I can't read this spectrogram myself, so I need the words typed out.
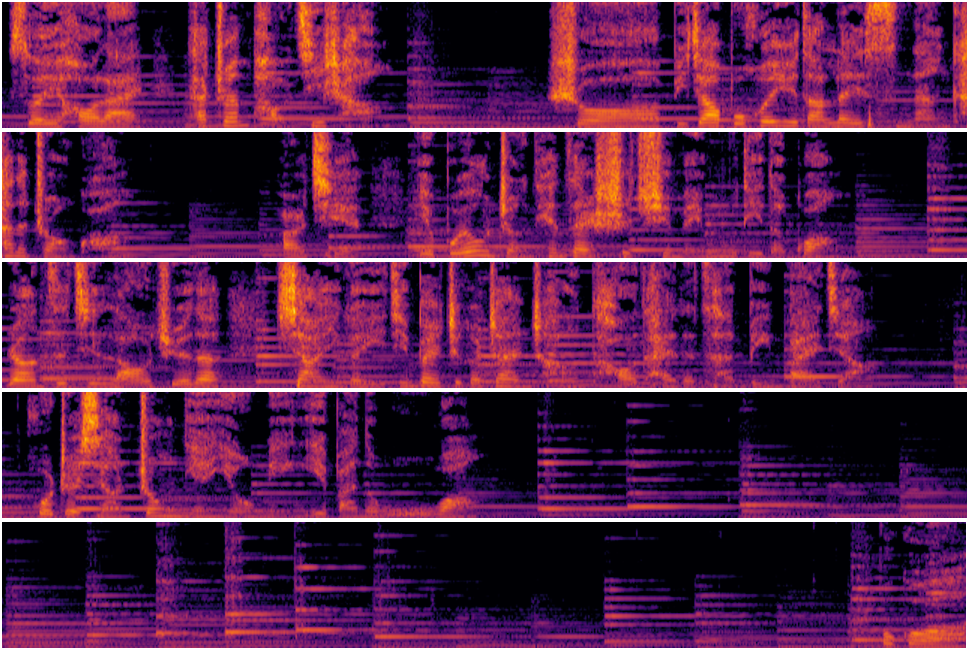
所以后来他专跑机场，说比较不会遇到类似难堪的状况，而且也不用整天在市区没目的的逛，让自己老觉得像一个已经被这个战场淘汰的残兵败将。或者像中年游民一般的无望。不过，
